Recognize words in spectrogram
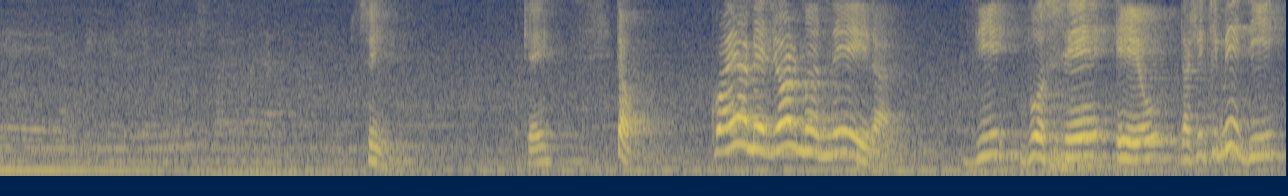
é, arrependimento é genuíno, a gente pode avaliar. Sim. Ok? Então, qual é a melhor maneira de você, eu, da gente medir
